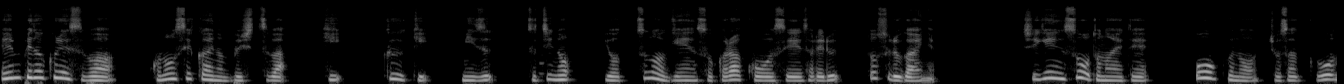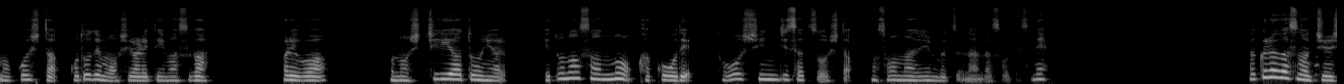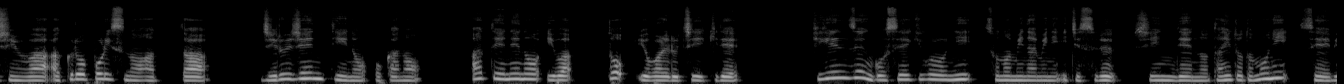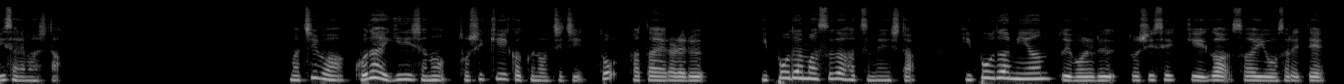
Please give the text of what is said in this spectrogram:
エンペドクレスはこの世界の物質は火、空気、水、土の4つの元素から構成されるとする概念。資源素を唱えて多くの著作を残したことでも知られていますが、彼はこのシチリア島にあるエトナ山の河口で投身自殺をした、まあ、そんな人物なんだそうですね。アクラガスの中心はアクロポリスのあったジルジェンティの丘のアテネの岩と呼ばれる地域で、紀元前5世紀頃にその南に位置する神殿の谷とともに整備されました。町は古代ギリシャの都市計画の父と称えられるヒポダマスが発明したヒポダミアンと呼ばれる都市設計が採用されて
